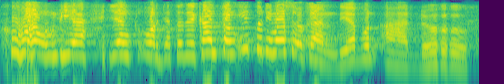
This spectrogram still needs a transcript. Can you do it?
Uang dia yang keluar jatuh dari kantong itu dimasukkan. Dia pun aduh.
